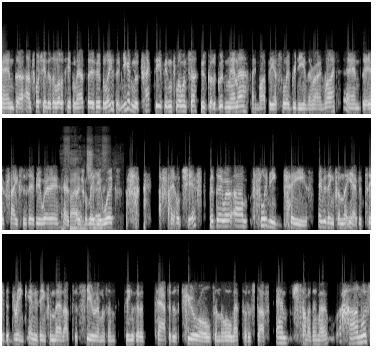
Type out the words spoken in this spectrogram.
And uh, unfortunately, there's a lot of people out there who believe them. You get an attractive influencer who's got a good manner. They might be a celebrity in their own right, and their face is everywhere A as social media chef. works. a failed chef, but there were um, teas, everything from the, you know, the tea, the drink, anything from that up to serums and things that are touted as cure-alls and all that sort of stuff. And some of them are harmless.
